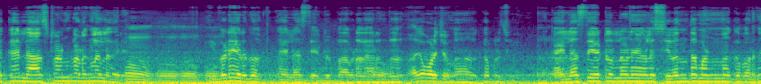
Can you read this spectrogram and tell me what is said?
ഒക്കെ ലാസ്റ്റ് റൺ പടങ്ങളല്ലേ വരും. ഇവിടെ ആയിരുന്നു കൈലാസ് തിയേറ്റർ ഇപ്പൊ അവിടെ വേറെ എന്തോ അതൊക്കെ പൊളിച്ചു. ആ, ഒക്കെ വിളിച്ചു കൈലാസ് തിയേറ്ററിലാണ് ഞങ്ങൾ ശിവന്തമൺ എന്നൊക്കെ പറഞ്ഞ.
